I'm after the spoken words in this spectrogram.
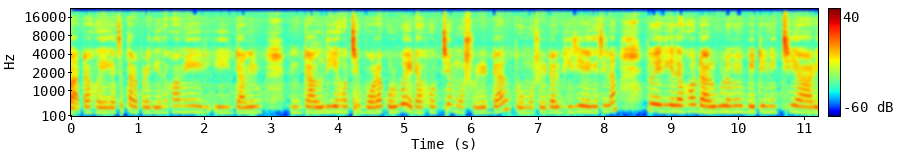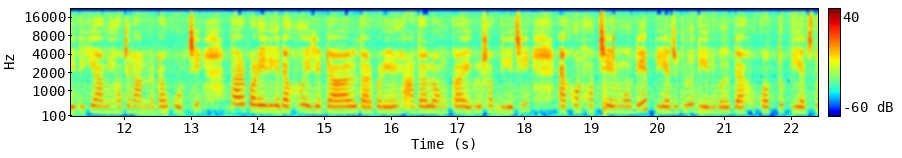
বাটা হয়ে গেছে, তারপরে দিয়ে দেখো আমি এই ডালের, ডাল দিয়ে হচ্ছে বড়া করব, এটা হচ্ছে মসুরির ডাল, তো মসুরির ডাল ভিজিয়ে রেখেছিলাম। তো এদিকে দেখো ডালগুলো আমি বেটে নিচ্ছি আর এদিকে আমি হচ্ছে রান্নাটাও করছি। তারপরে এদিকে দেখো এই যে ডাল, তারপরে আদা, লঙ্কা, এগুলো সব দিয়েছি। এখন হচ্ছে এর মধ্যে পেঁয়াজগুলো দিয়ে নিব। দেখো কত পেঁয়াজ। তো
